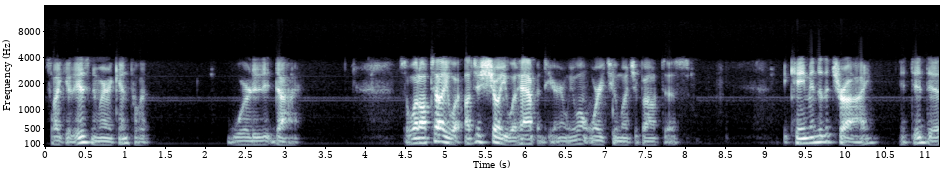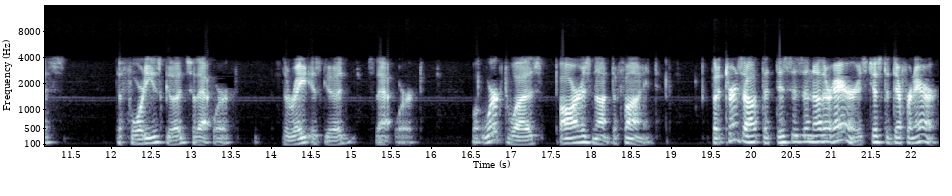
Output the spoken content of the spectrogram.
It's like it is numeric input. Where did it die? So what I'll tell you what, I'll just show you what happened here, and we won't worry too much about this. It came into the try, it did this, the 40 is good, so that worked. The rate is good, so that worked. What worked was R is not defined. But it turns out that this is another error. It's just a different error.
